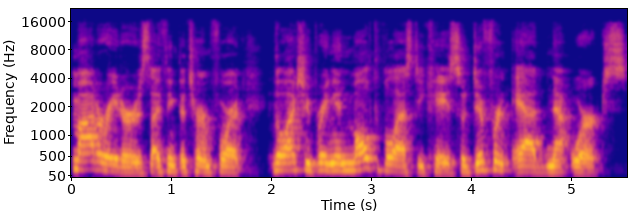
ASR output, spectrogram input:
moderators, I think the term for it. They'll actually bring in multiple SDKs, so different ad networks.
